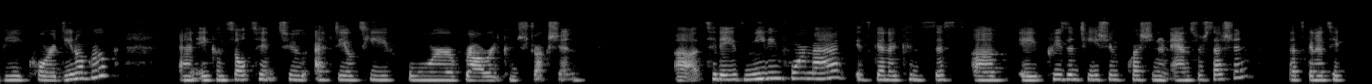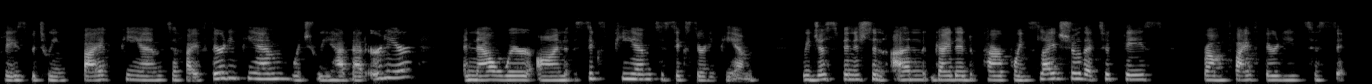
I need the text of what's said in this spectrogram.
the Corradino Group and a consultant to FDOT for Broward Construction. Uh, today's meeting format is going to consist of a presentation question and answer session that's going to take place between 5 p.m. to 5.30 p.m., which we had that earlier, and now we're on 6 p.m. to 6.30 p.m. We just finished an unguided PowerPoint slideshow that took place from 5.30 to 6.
